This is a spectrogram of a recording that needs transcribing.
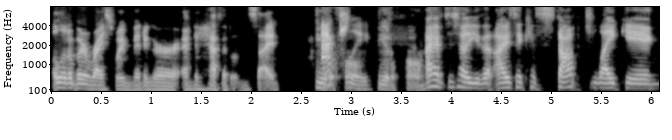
a little bit of rice wine vinegar, and have it on the side. Beautiful, Actually, beautiful. I have to tell you that Isaac has stopped liking.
